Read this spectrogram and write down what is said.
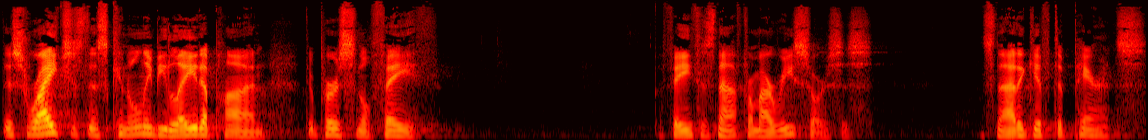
This righteousness can only be laid upon through personal faith. But faith is not from our resources, it's not a gift of parents,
